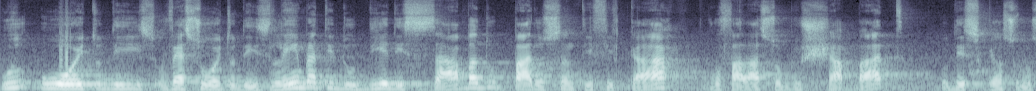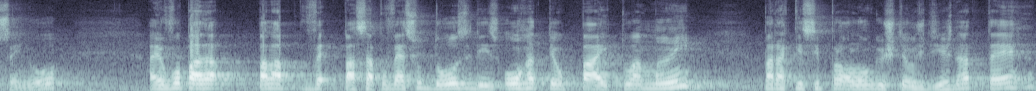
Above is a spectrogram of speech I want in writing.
O, o, 8 diz, o verso 8 diz: Lembra-te do dia de sábado para o santificar. Vou falar sobre o Shabat, o descanso no Senhor. Aí eu vou para, para, passar para o verso 12: diz: Honra teu pai e tua mãe, para que se prolongue os teus dias na terra.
